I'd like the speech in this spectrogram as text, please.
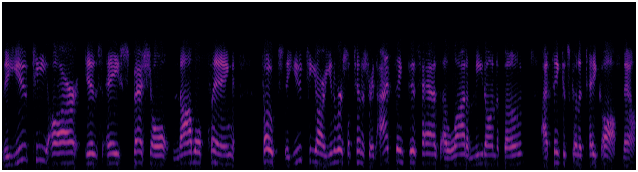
The UTR is a special, novel thing. Folks, the UTR, Universal Tennis Rate, I think this has a lot of meat on the bone. I think it's going to take off. Now,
